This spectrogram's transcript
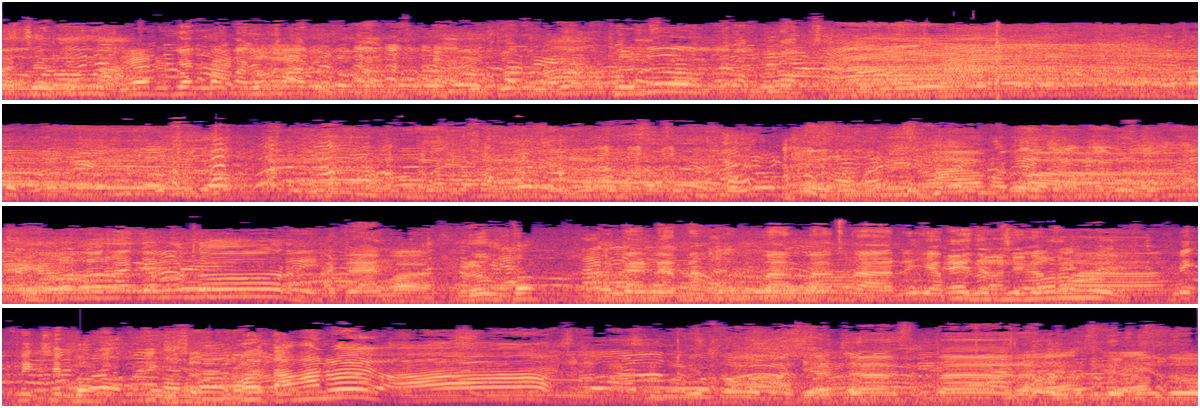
aja dulu. Ya duduk Pak, duduk Pak, duduk Pak. Duduk. Mundur aja mundur. Ada yang belum toh? Ada yang datang Bang Bang tadi yang belum siapa? Mik mik. Oh, tangan weh. Ah. Itu masih ada sebentar, ada belum itu.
